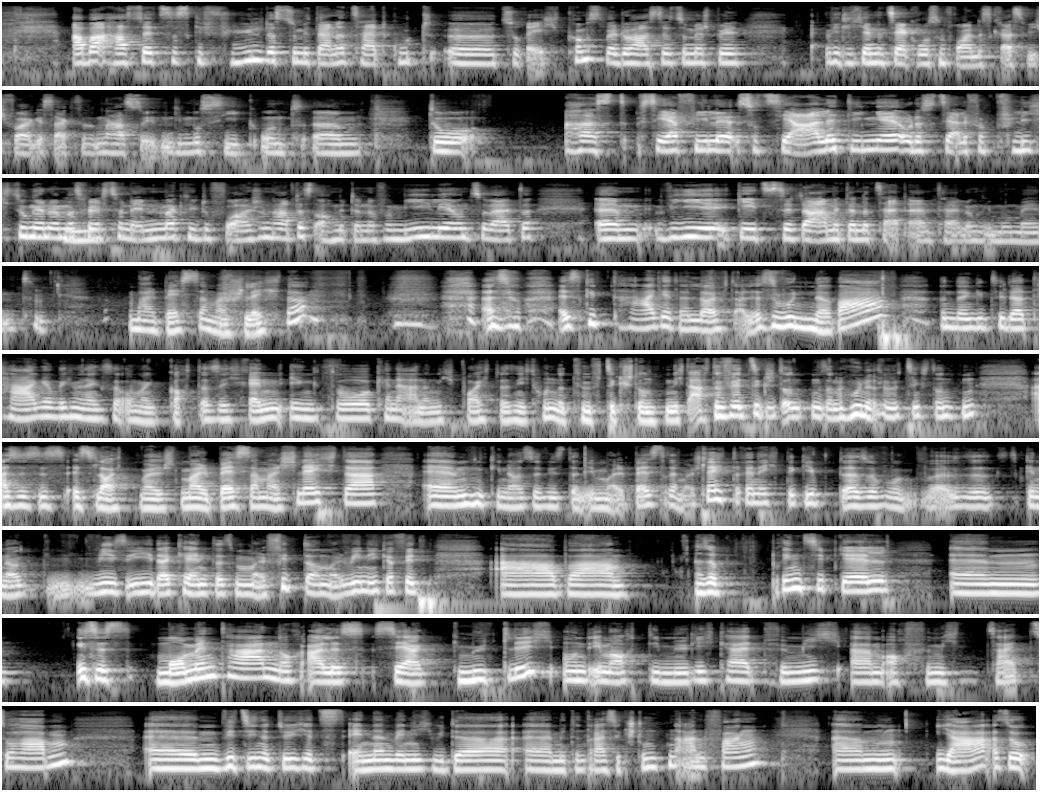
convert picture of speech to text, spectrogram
Aber hast du jetzt das Gefühl, dass du mit deiner Zeit gut äh, zurechtkommst? Weil du hast ja zum Beispiel wirklich einen sehr großen Freundeskreis, wie ich vorher gesagt habe. Dann hast du eben die Musik und ähm, du hast sehr viele soziale Dinge oder soziale Verpflichtungen, wenn man es mhm. vielleicht so nennen mag, die du vorher schon hattest, auch mit deiner Familie und so weiter. Ähm, wie geht es dir da mit deiner Zeiteinteilung im Moment? Mal besser, mal schlechter. Also es gibt Tage, da läuft alles wunderbar und dann gibt es wieder Tage, wo ich mir denke so, oh mein Gott, also ich renne irgendwo, keine Ahnung, ich bräuchte das nicht 150 Stunden, nicht 48 Stunden, sondern 150 Stunden. Also es ist, es läuft mal, mal besser, mal schlechter, ähm, genauso wie es dann eben mal bessere, mal schlechtere Nächte gibt, also, also genau, wie es jeder kennt, dass man mal fitter, mal weniger fit, aber also prinzipiell ähm, ist es momentan noch alles sehr gemütlich und eben auch die Möglichkeit für mich, ähm, auch für mich Zeit zu haben. Ähm, wird sich natürlich jetzt ändern, wenn ich wieder äh, mit den 30 Stunden anfange. Ähm, ja, also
